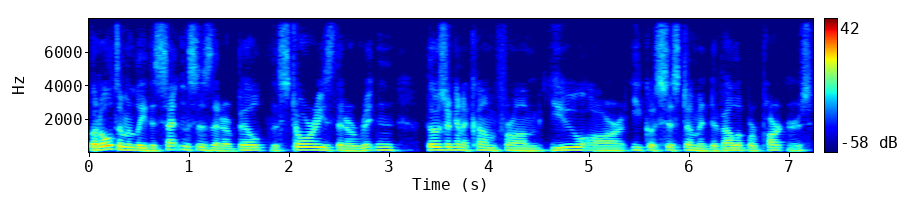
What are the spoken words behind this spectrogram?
But ultimately, the sentences that are built, the stories that are written, those are going to come from you, our ecosystem and developer partners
